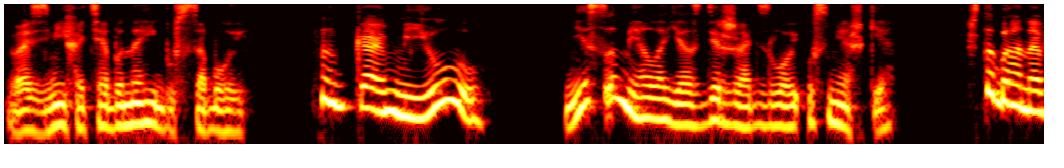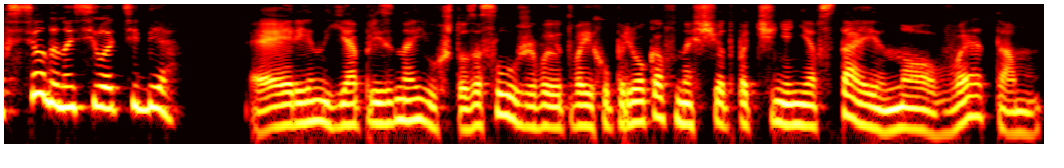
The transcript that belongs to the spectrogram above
Возьми хотя бы Наибу с собой. Камилу? Не сумела я сдержать злой усмешки. Чтобы она все доносила тебе. Эрин, я признаю, что заслуживаю твоих упреков насчет подчинения в стае, но в этом...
